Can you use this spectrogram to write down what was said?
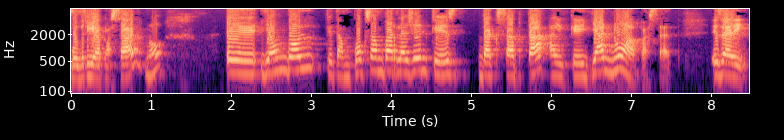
podria passar, no? Eh, hi ha un dol que tampoc se'n parla gent, que és d'acceptar el que ja no ha passat. És a dir,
